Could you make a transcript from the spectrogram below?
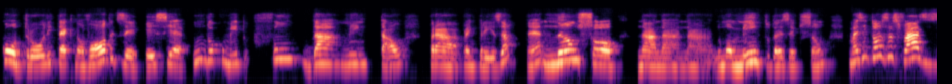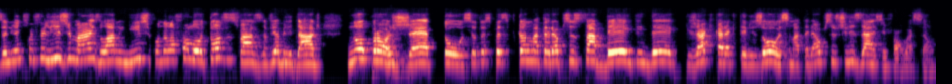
controle técnico, volta a dizer, esse é um documento fundamental para a empresa, né? não só na, na, na, no momento da execução, mas em todas as fases. A Eliane foi feliz demais lá no início, quando ela falou, todas as fases, a viabilidade, no projeto. Se eu estou especificando material, preciso saber, entender, já que caracterizou esse material, preciso utilizar essa informação.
